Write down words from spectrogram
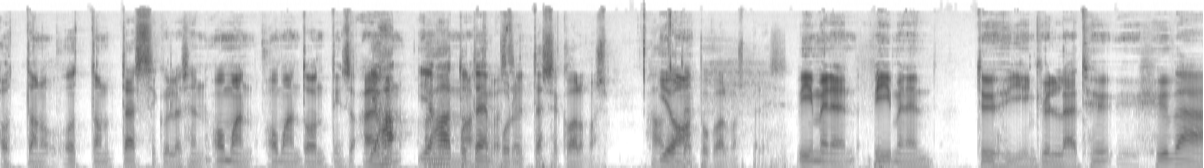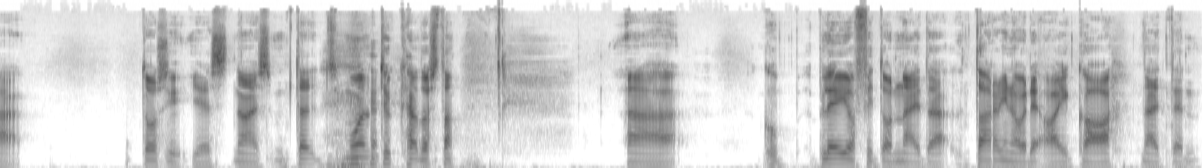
ottanut, ottanut tässä kyllä sen oman, oman tonttinsa Ja, aivan, ha- ja hattutemppu nyt tässä kolmos, Joo. hattutemppu kolmospelissä. viimeinen, viimeinen tyhjiin kyllä, että hy, hyvää, tosi yes, nice. Mutta mua tykkää tuosta, kun playoffit on näitä tarinoiden aikaa, näiden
